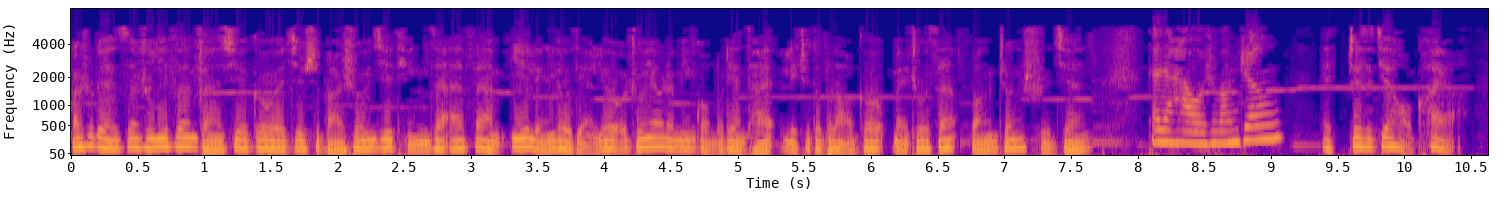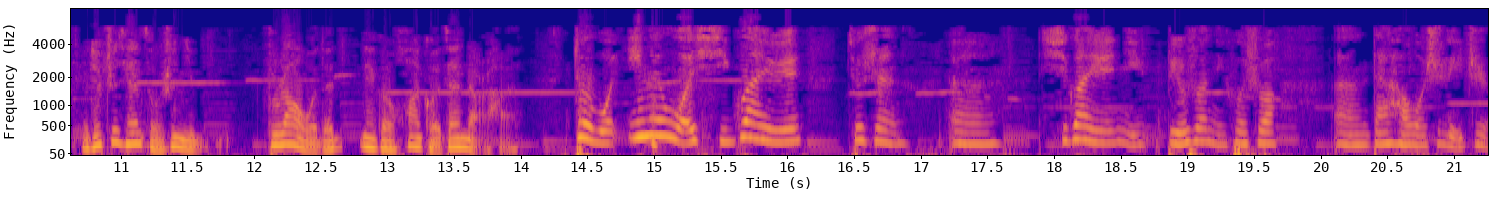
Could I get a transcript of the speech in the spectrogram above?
二十点三十一分，感谢各位继续把收音机停在 FM 一零六点六中央人民广播电台理智的不老歌，每周三王峥时间。大家好，我是王峥。哎，这次接好快啊！我觉得之前总是你不知道我的那个话口在哪儿哈。对我，因为我习惯于就是嗯、呃习惯于你，比如说你会说。嗯，大家好，我是李志，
